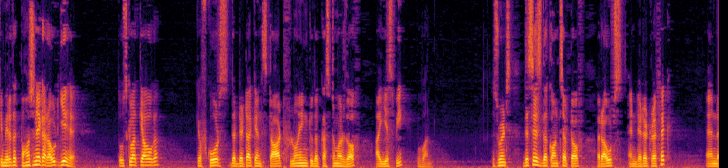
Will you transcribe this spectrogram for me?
کہ میرے تک پہنچنے کا راؤٹ یہ ہے تو اس کے بعد کیا ہوگا کہ of course the data can start flowing to the customer of I S P one students this is the concept of routes and data traffic and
